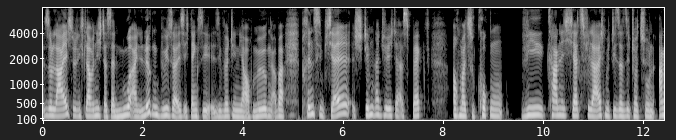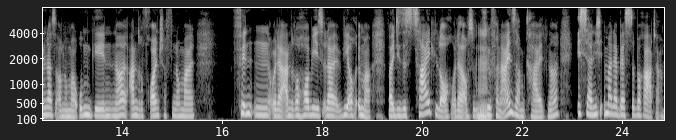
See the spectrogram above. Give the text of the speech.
so leicht und ich glaube nicht, dass er nur ein Lückenbüßer ist. Ich denke, sie, sie wird ihn ja auch mögen, aber prinzipiell stimmt natürlich der Aspekt, auch mal zu gucken, wie kann ich jetzt vielleicht mit dieser Situation anders auch nochmal umgehen, ne? andere Freundschaften nochmal finden oder andere Hobbys oder wie auch immer. Weil dieses Zeitloch oder auch so ein Mhm. Gefühl von Einsamkeit, ne, ist ja nicht immer der beste Berater.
